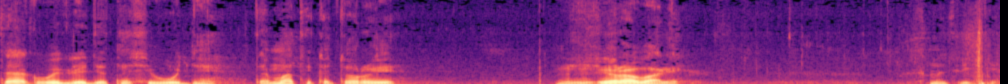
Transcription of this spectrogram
Так выглядят на сегодня томаты, которые жировали. Смотрите,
